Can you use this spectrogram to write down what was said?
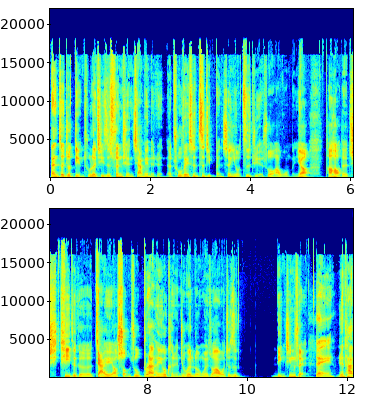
但这就点出了，其实孙权下面的人，那除非是自己本身有自觉，说啊，我们要好好的去替这个。家业要守住，不然很有可能就会沦为说啊，我就是领薪水。对，因为他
